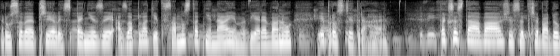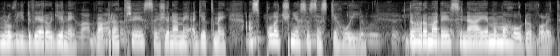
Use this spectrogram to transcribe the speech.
Rusové přijeli s penězi a zaplatit samostatně nájem v Jerevanu je prostě drahé. Tak se stává, že se třeba domluví dvě rodiny, dva bratři se ženami a dětmi a společně se sestěhují. Dohromady si nájem mohou dovolit.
